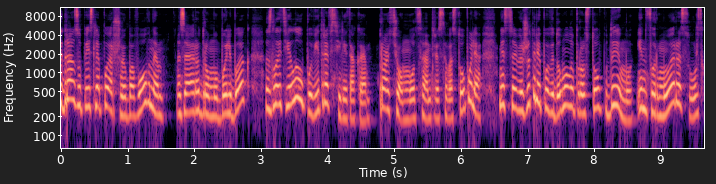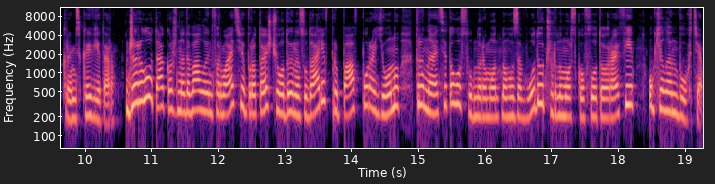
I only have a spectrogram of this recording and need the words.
Відразу після першої бавовни з аеродрому Бельбек злетіли у повітря всі літаки. При цьому у центрі Севастополя місцеві жителі повідомили про стовп диму. Інформує ресурс Кримський вітер. Джерело також надавало інформацію про те, що один із ударів припав по району 13-го судноремонтного заводу Чорноморського флоту РФ у Кіленбухті.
